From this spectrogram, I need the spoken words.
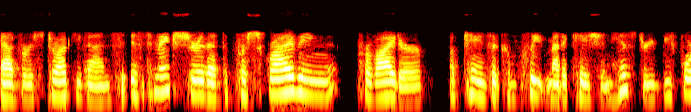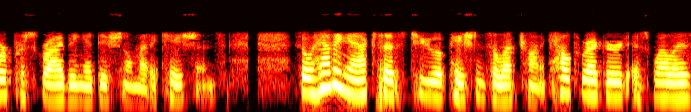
adverse drug events is to make sure that the prescribing provider obtains a complete medication history before prescribing additional medications. So having access to a patient's electronic health record as well as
